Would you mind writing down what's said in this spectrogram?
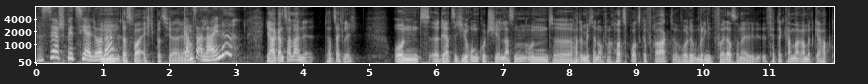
Das ist sehr speziell, oder? Mhm, das war echt speziell, ja. Ganz alleine? Ja, ganz alleine, tatsächlich. Und äh, der hat sich hier rumkutschieren lassen und äh, hatte mich dann auch nach Hotspots gefragt, wollte unbedingt vorher so eine fette Kamera mitgehabt.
